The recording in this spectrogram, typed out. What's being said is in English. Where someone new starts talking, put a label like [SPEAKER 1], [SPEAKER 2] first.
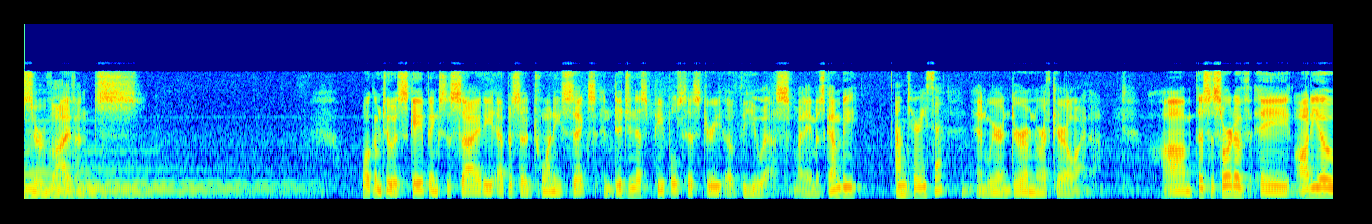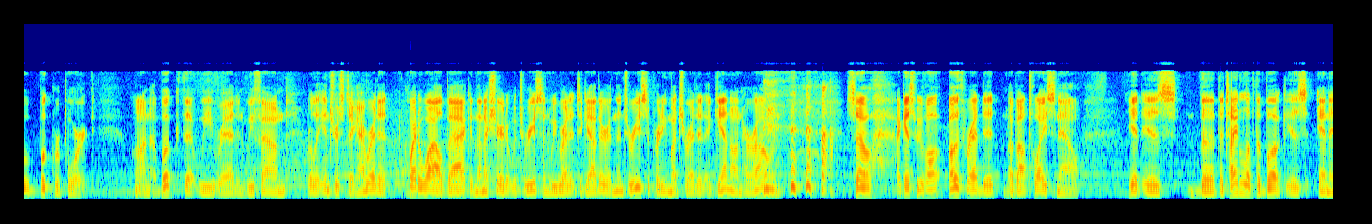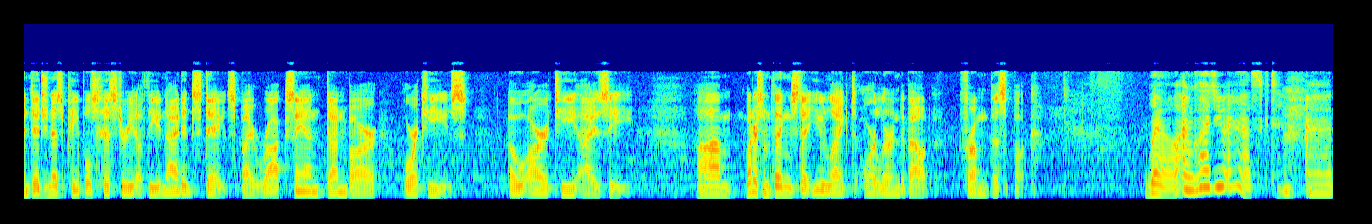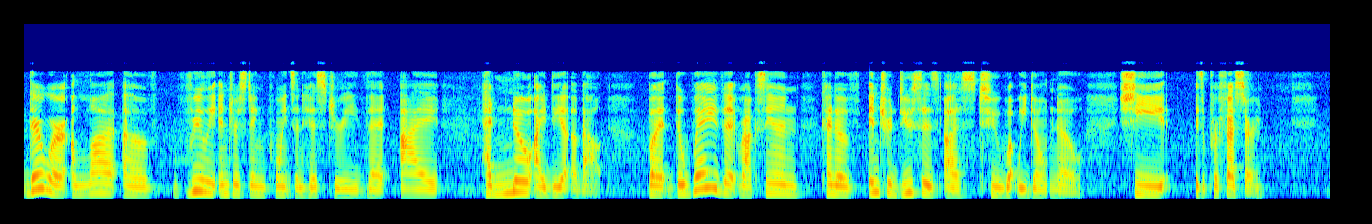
[SPEAKER 1] Survivance. Welcome to Escaping Society, episode 26 Indigenous Peoples History of the U.S. My name is Gumby,
[SPEAKER 2] I'm Teresa.
[SPEAKER 1] and we're in Durham, North Carolina. Um, this is sort of a audio book report on a book that we read and we found really interesting. I read it quite a while back, and then I shared it with Teresa, and we read it together, and then Teresa pretty much read it again on her own. So I guess we've all, both read it about twice now. It is the the title of the book is An Indigenous Peoples History of the United States by Roxanne Dunbar Ortiz, O R T I Z. Um, what are some things that you liked or learned about from this book?
[SPEAKER 2] Well, I'm glad you asked. Uh, there were a lot of really interesting points in history that I had no idea about. But the way that Roxanne kind of introduces us to what we don't know, she is a professor,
